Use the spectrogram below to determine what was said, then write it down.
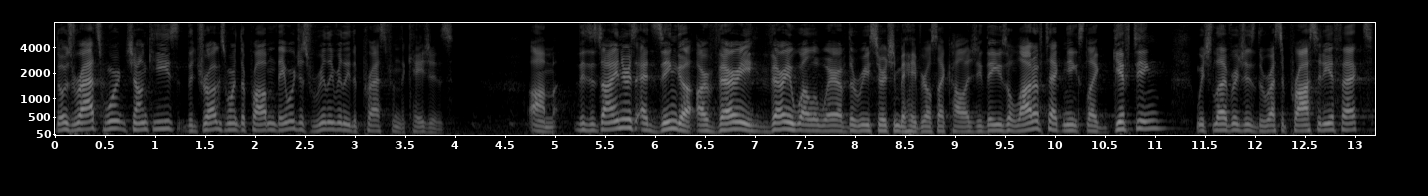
those rats weren't junkies, the drugs weren't the problem, they were just really, really depressed from the cages. Um, the designers at Zynga are very, very well aware of the research in behavioral psychology. They use a lot of techniques like gifting, which leverages the reciprocity effect.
